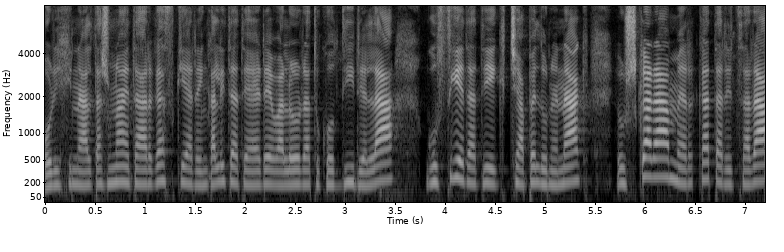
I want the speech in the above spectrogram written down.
Originaltasuna eta argazkiaren kalitatea ere baloratuko direla, guztietatik txapeldunenak, Euskara merkataritzara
